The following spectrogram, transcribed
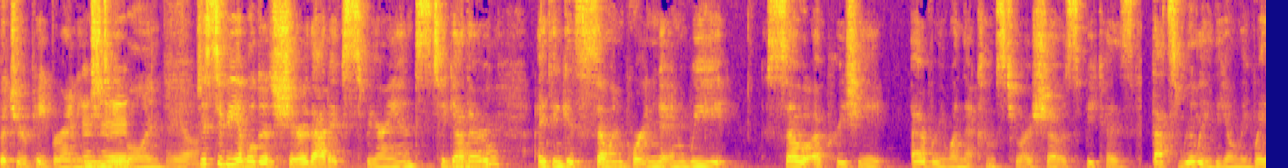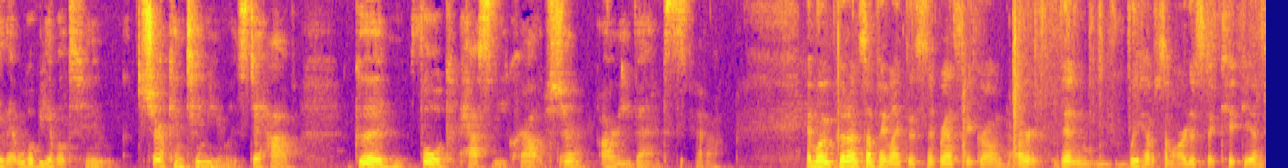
butcher paper on each mm-hmm. table and yeah. just to be able to share that experience together mm-hmm. I think is so important and we so appreciate everyone that comes to our shows because that's really the only way that we'll be able to sure. continue is to have good full capacity crowds sure. at our events. Yeah. And when we put on something like this Nebraska grown art, then we have some artists that kick in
